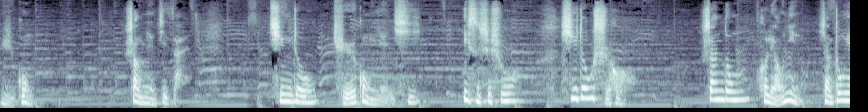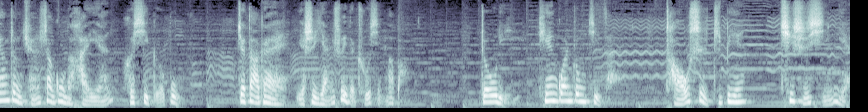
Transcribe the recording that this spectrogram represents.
禹贡上面记载：“青州绝贡延西”，意思是说，西周时候，山东和辽宁向中央政权上贡的海盐和细革布，这大概也是盐税的雏形了吧？《周礼·天官》中记载：“朝市之边，七十行盐”，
